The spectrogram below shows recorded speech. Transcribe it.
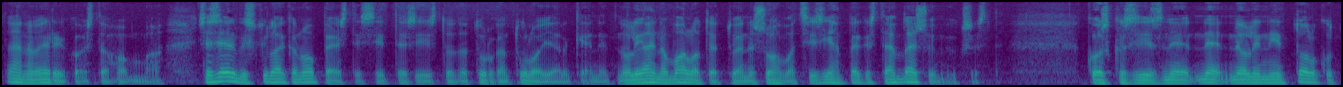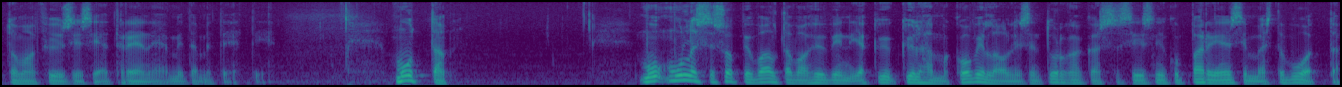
Tämähän on erikoista hommaa. Se selvisi kyllä aika nopeasti sitten siis tota Turkan tulon jälkeen. Että ne oli aina valotettuja ne sohvat siis ihan pelkästään väsymyksestä koska siis ne, ne, ne oli niin tolkuttoman fyysisiä treenejä, mitä me tehtiin. Mutta mulle se sopi valtavan hyvin ja ky, kyllähän mä kovilla olin sen Turkan kanssa siis niin kuin pari ensimmäistä vuotta.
